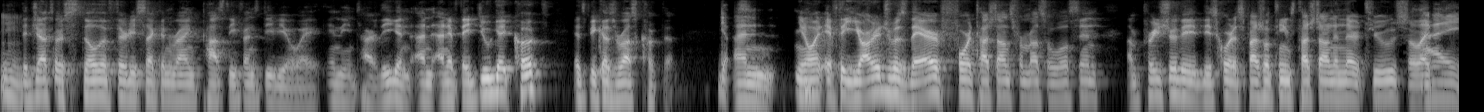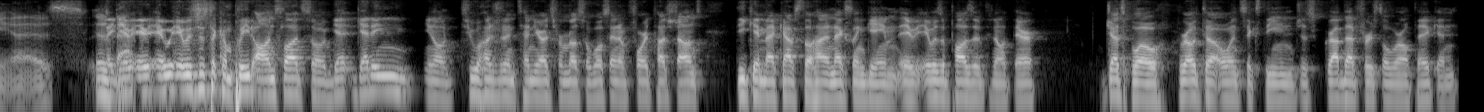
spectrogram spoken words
mm-hmm. the Jets are still the 32nd ranked pass defense DVOA in the entire league. And, and and if they do get cooked, it's because Russ cooked them. Yep. And you know what? If the yardage was there, four touchdowns from Russell Wilson, I'm pretty sure they, they scored a special teams touchdown in there too. So like, I, uh, it, was, it, was like it, it, it, was just a complete onslaught. So get getting you know 210 yards from Russell Wilson and four touchdowns. DK Metcalf still had an excellent game. It, was a positive to note there. Jets blow road to 0 16. Just grab that first overall pick and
